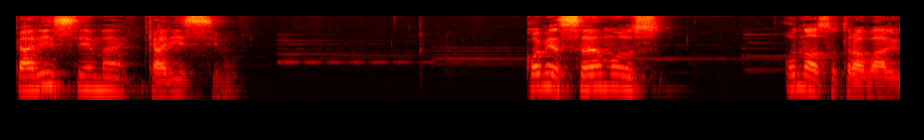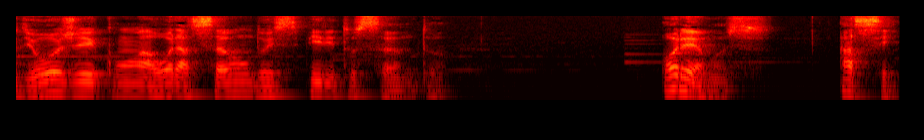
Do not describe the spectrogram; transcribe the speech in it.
Caríssima, caríssimo, começamos o nosso trabalho de hoje com a oração do Espírito Santo. Oremos assim.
